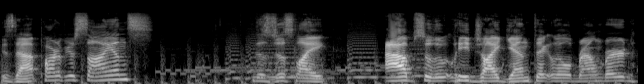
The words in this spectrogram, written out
Is that part of your science? This is just like absolutely gigantic little brown bird?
